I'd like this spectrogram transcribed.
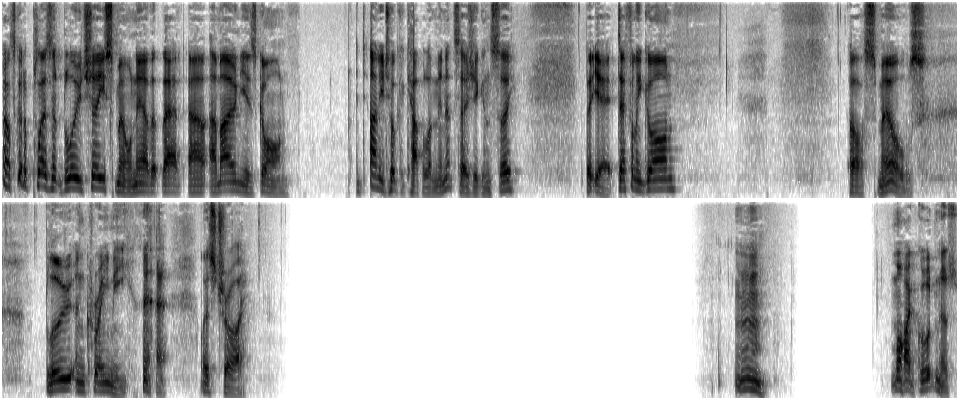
oh, it's got a pleasant blue cheese smell now that that uh, ammonia's gone. It only took a couple of minutes, as you can see. But yeah, definitely gone. Oh, smells. Blue and creamy. Let's try. Mmm. My goodness.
